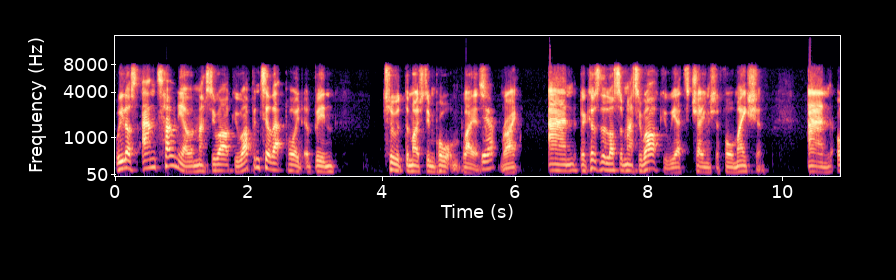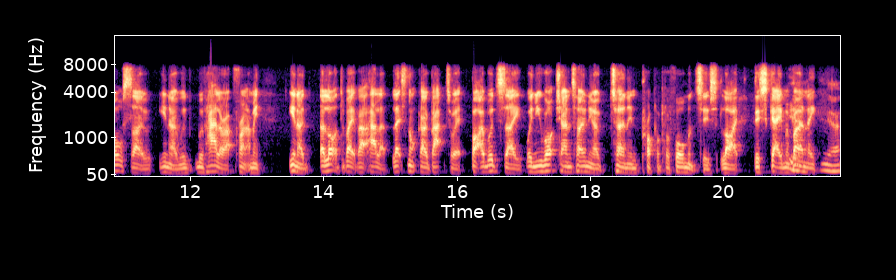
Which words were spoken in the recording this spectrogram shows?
We lost Antonio and Masuaku. Up until that point, have been two of the most important players, Yeah. right? And because of the loss of Masuaku, we had to change the formation. And also, you know, with, with Haller up front, I mean, you know, a lot of debate about Haller. Let's not go back to it. But I would say when you watch Antonio turn in proper performances like this game of yeah, Burnley, yeah.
